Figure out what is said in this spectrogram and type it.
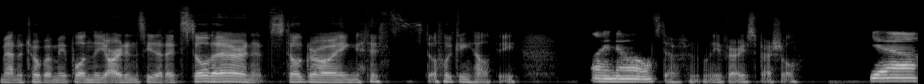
manitoba maple in the yard and see that it's still there and it's still growing and it's still looking healthy I know. It's definitely very special. Yeah,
